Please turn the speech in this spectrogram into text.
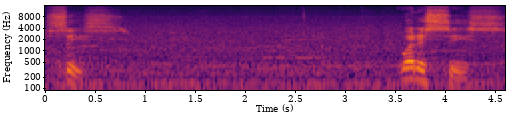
cease. What is cease?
